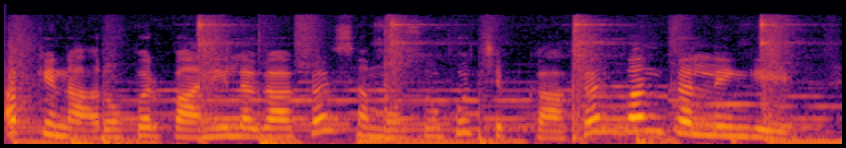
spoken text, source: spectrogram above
अब किनारों पर पानी लगाकर समोसों को चिपकाकर बंद कर लेंगे।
